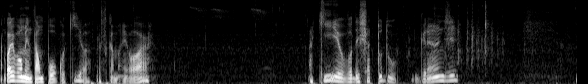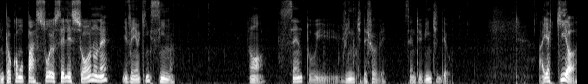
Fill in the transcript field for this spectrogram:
Agora eu vou aumentar um pouco aqui, ó, para ficar maior. Aqui eu vou deixar tudo grande. Então, como passou, eu seleciono, né? E venho aqui em cima. Ó, 120, deixa eu ver. 120 deu. Aí aqui, ó,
